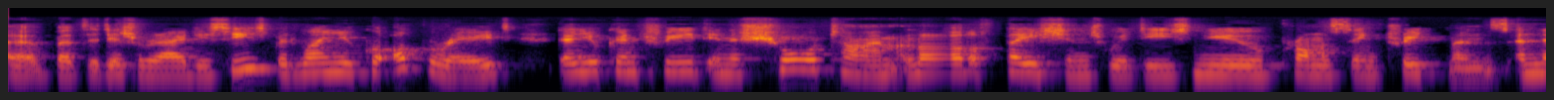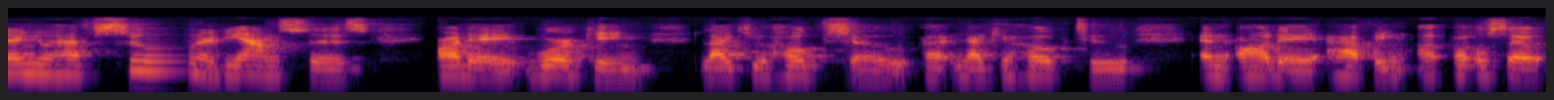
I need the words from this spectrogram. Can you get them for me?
uh, but it is a rare disease. But when you cooperate, then you can treat in a short time a lot of patients with these new promising treatments, and then you have sooner the answers. Are they working like you hope so, uh, like you hope to, and are they having uh, also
